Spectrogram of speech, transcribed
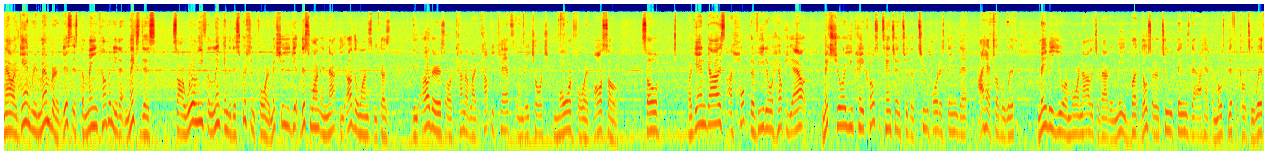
Now again, remember, this is the main company that makes this, so I will leave a link in the description for it. Make sure you get this one and not the other ones because the others are kind of like copycats and they charge more for it also. So again guys, I hope the video helped you out. Make sure you pay close attention to the two hardest things that I had trouble with. Maybe you are more knowledge about it than me, but those are the two things that I had the most difficulty with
